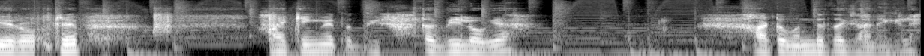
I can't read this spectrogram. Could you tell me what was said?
ये रोड ट्रिप हाइकिंग में तब्दील तब्दील हो गया। हाटू मंदिर तक जाने के लिए।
